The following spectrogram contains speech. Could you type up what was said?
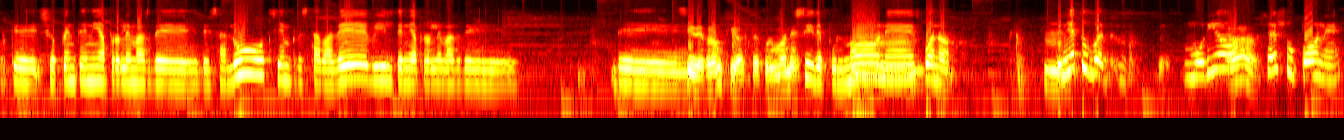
porque Chopin tenía problemas de, de salud, siempre estaba débil, tenía problemas de, de... Sí, de bronquios, de pulmones. Sí, de pulmones. Mm. Bueno, mm. tenía murió, ah. se supone,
